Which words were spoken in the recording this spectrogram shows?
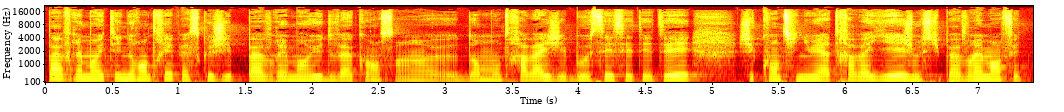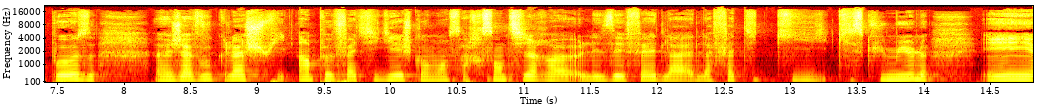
pas vraiment été une rentrée parce que j'ai pas vraiment eu de vacances. Hein. Euh, dans mon travail, j'ai bossé cet été, j'ai continué à travailler, je me suis pas vraiment fait de pause. Euh, j'avoue que là, je suis un peu fatiguée, je commence à ressentir euh, les effets de la, fatigue qui, se cumule et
